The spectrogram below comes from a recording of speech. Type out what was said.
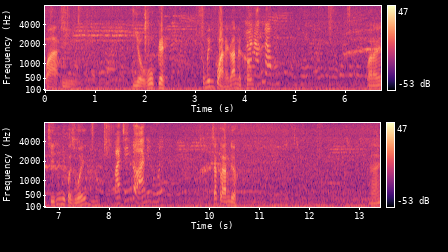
Quả thì nhiều vô kể. Không biết quả này có ăn được không? Quả này chín như quả không? quả chín đỏ như đuối chắc là ăn được. Đấy.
